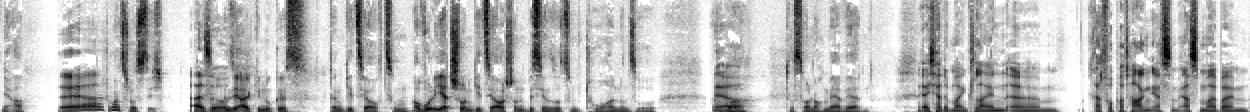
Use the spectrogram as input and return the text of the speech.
Ja. Ja. Schon ganz lustig. Also. Wenn sie alt genug ist, dann geht's ja auch zum, obwohl jetzt schon geht's ja auch schon ein bisschen so zum Toren und so. Aber ja. das soll noch mehr werden. Ja, ich hatte meinen Kleinen ähm, gerade vor paar Tagen erst zum ersten Mal beim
